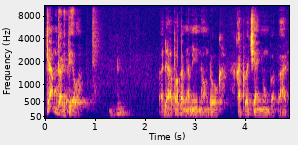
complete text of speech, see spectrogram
Kila mtu alipewa. Mhm. Baada hapo akamwambia mimi naondoka, akatuachia nyumba pale.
